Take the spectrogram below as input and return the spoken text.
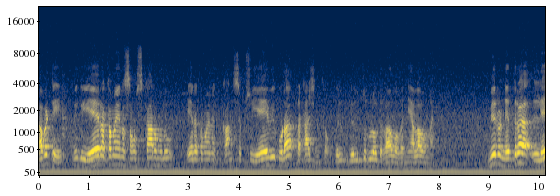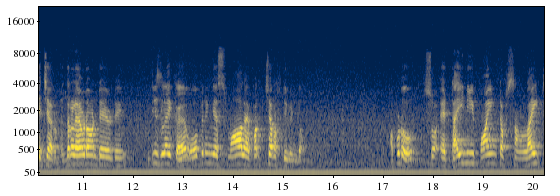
కాబట్టి మీకు ఏ రకమైన సంస్కారములు ఏ రకమైన కాన్సెప్ట్స్ ఏవి కూడా ప్రకాశించవు. వెలు వెలుతురులోకి రావు అవన్నీ అలా ఉన్నాయి. మీరు నిద్ర లేచారు. నిద్ర లేవడం అంటే ఏమిటి? It is like opening a small aperture of the window అప్పుడు so a tiny point of sunlight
